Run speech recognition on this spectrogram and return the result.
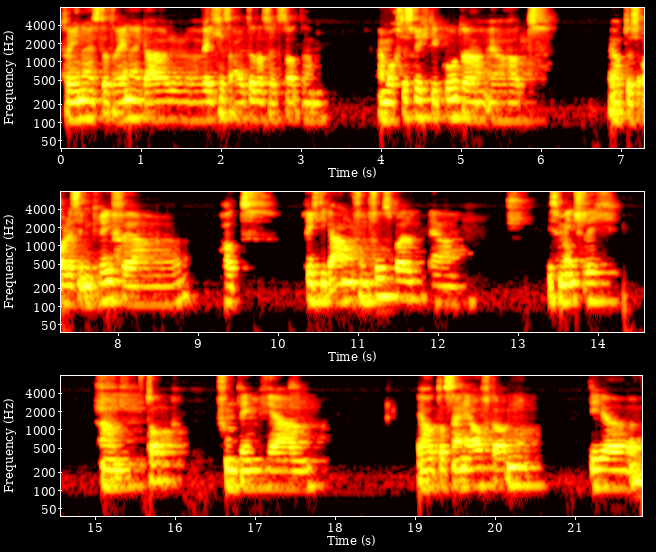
Trainer ist der Trainer, egal welches Alter das jetzt hat. Ähm, er macht es richtig gut. Er hat er hat das alles im Griff. Er hat richtig Ahnung vom Fußball. Er ist menschlich ähm, top. Von dem her, er hat da seine Aufgaben, die er,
